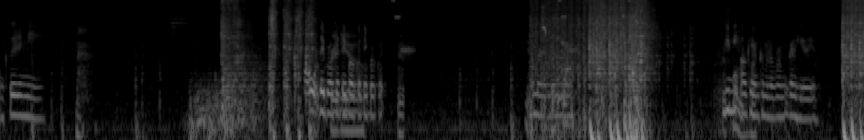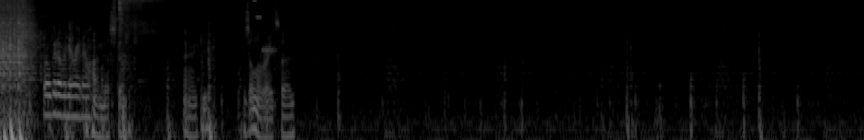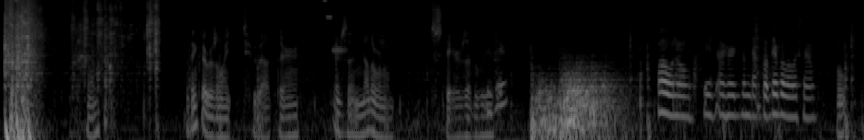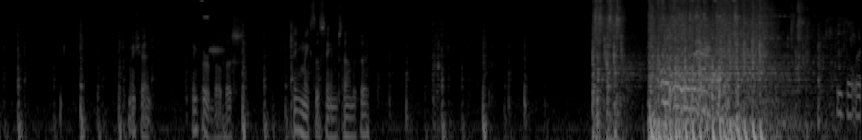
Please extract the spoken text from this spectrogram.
including me. oh, they broke it, they broke it, they broke it. Yeah. I'm Yes. running, running, running. There's You okay. I'm coming over, I'm gonna heal you. Broke it over here right now. Oh, I missed it. Thank you. He's on the right side. Yeah. I think there was only two out there. There's another one on stairs, I believe. Is there? Oh no, He's, I heard them down, but they're below us now. Oh. Make sure I, I think they're above us. I think it makes the same sound effect. Please don't let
